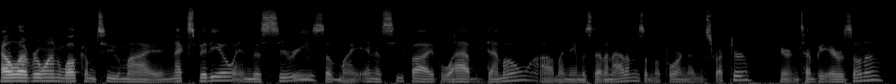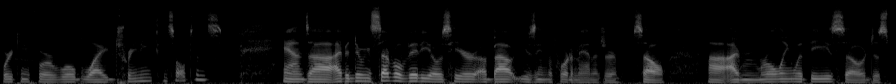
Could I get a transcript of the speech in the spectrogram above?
Hello everyone, welcome to my next video in this series of my NSE5 lab demo. Uh, my name is Devin Adams, I'm a FortiNet instructor here in Tempe, Arizona, working for Worldwide Training Consultants. And uh, I've been doing several videos here about using the FortiManager. So uh, I'm rolling with these, so just,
